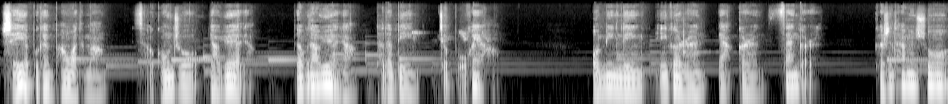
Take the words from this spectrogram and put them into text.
谁也不肯帮我的忙。小公主要月亮，得不到月亮，她的病就不会好。我命令一个人、两个人、三个人。可是他们说，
